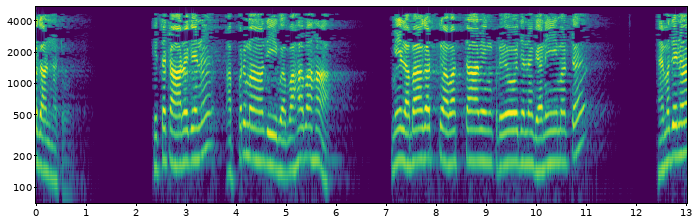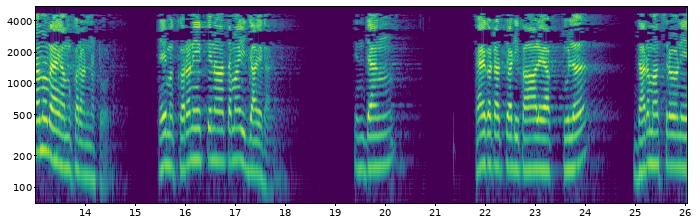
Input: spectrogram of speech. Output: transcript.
ගන්නට ඕන. හිතට අරගෙන අප්‍රමාදීව වහවහ මේ ලබාගත් අවස්ථාවෙන් ප්‍රයෝජන ගැනීමට හැමදෙනාම වෑයම් කරන්නට ඕන. එහෙම කරන එක්කෙනා තමයි ජය ගන්න. ඉතින් දැන් පැයකටත් වැඩි කාලයක් තුල ධර්ම ශ්‍රවණය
